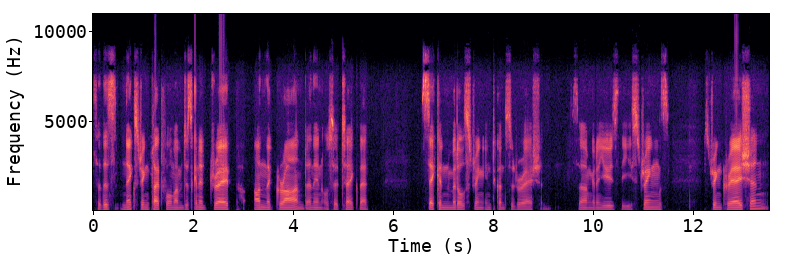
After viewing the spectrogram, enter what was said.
So this next string platform, I'm just going to drape on the ground and then also take that second middle string into consideration. So I'm going to use the strings, string creation,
